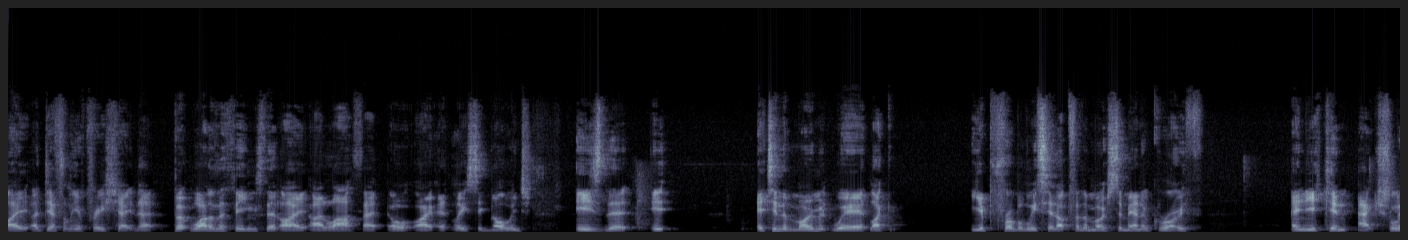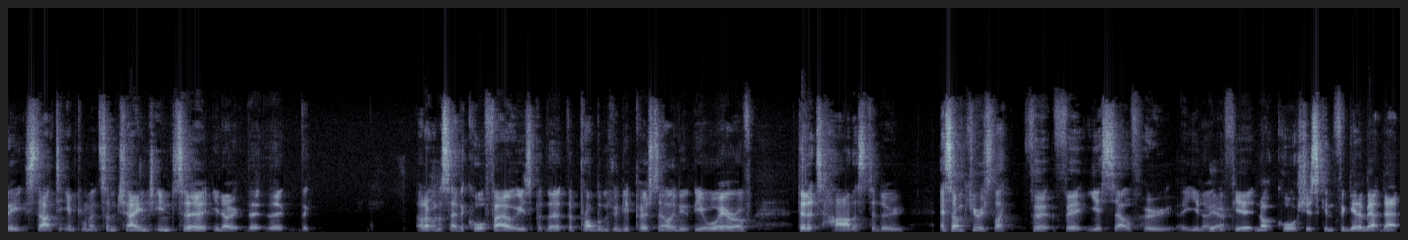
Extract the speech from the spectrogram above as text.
I, I definitely appreciate that. But one of the things that I, I laugh at, or I at least acknowledge, is that it it's in the moment where like you're probably set up for the most amount of growth and you can actually start to implement some change into, you know, the, the, the I don't want to say the core failures, but the, the problems with your personality that you're aware of, that it's hardest to do. And so I'm curious, like for, for yourself, who, uh, you know, yeah. if you're not cautious, can forget about that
